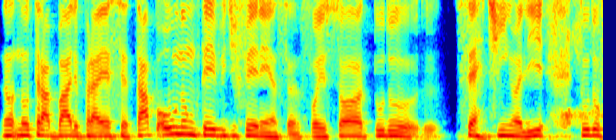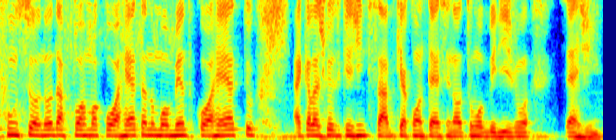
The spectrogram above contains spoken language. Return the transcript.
no, no trabalho para essa etapa ou não teve diferença? Foi só tudo certinho ali, tudo funcionou da forma correta, no momento correto, aquelas coisas que a gente sabe que acontecem no automobilismo, Serginho?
